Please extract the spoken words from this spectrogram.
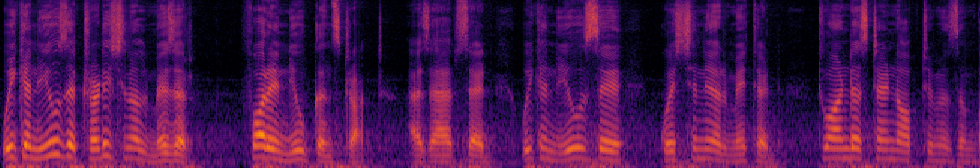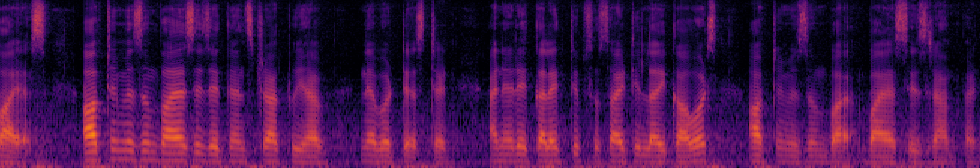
We can use a traditional measure for a new construct as I have said we can use a questionnaire method to understand optimism bias. Optimism bias is a construct we have never tested and in a collective society like ours optimism bias is rampant.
